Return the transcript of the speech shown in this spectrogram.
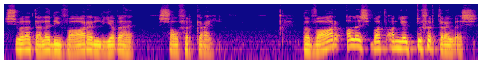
sodat hulle die ware lewe sal verkry. Bewaar alles wat aan jou toevertrou is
